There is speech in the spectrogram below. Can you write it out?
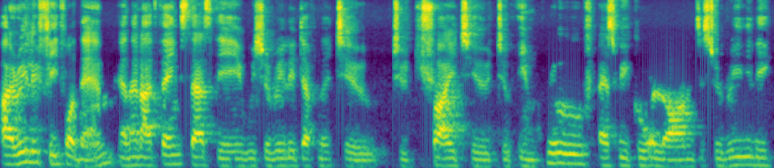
I really feel for them, and then I think that's the we should really definitely to to try to to improve as we go along, just to really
